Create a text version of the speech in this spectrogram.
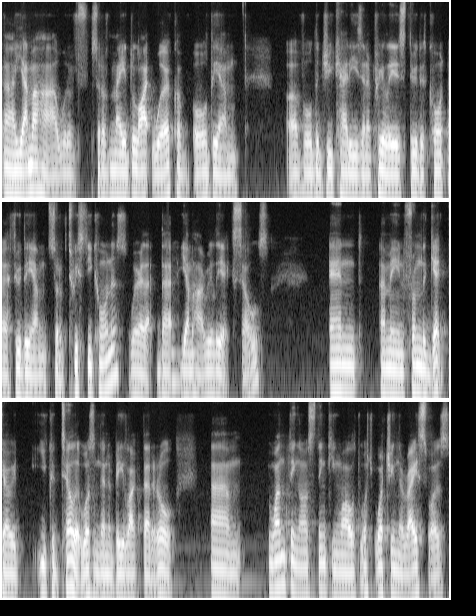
uh, Yamaha would have sort of made light work of all the um of all the Ducatis and Aprilias through the cor- uh, through the um sort of twisty corners where that that Yamaha really excels. And I mean, from the get go, you could tell it wasn't going to be like that at all. Um, one thing I was thinking while watch- watching the race was,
